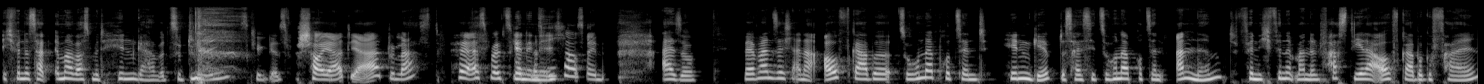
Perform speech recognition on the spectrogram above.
ich finde, es hat immer was mit Hingabe zu tun. Das klingt jetzt bescheuert, ja, du lachst. Hör erst mal zu, Kenn ich lass mich nicht. ausreden. Also, wenn man sich einer Aufgabe zu 100% hingibt, das heißt, sie zu 100% annimmt, finde ich, findet man in fast jeder Aufgabe gefallen.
